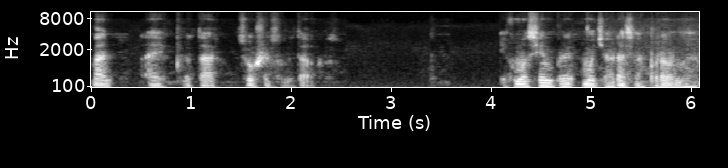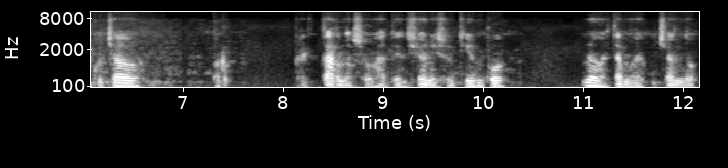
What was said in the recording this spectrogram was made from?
Van a explotar sus resultados. Y como siempre, muchas gracias por habernos escuchado, por prestarnos su atención y su tiempo. Nos estamos escuchando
